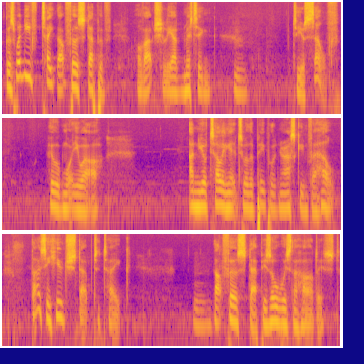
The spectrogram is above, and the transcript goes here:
Because when you take that first step of of actually admitting Mm. to yourself who and what you are, and you're telling it to other people and you're asking for help, that's a huge step to take. Mm. That first step is always the hardest.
